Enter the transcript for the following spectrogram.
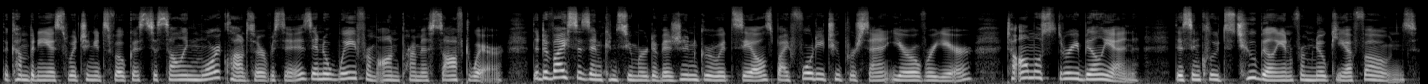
The company is switching its focus to selling more cloud services and away from on-premise software. The devices and consumer division grew its sales by 42% year over year to almost 3 billion. This includes 2 billion from Nokia phones.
